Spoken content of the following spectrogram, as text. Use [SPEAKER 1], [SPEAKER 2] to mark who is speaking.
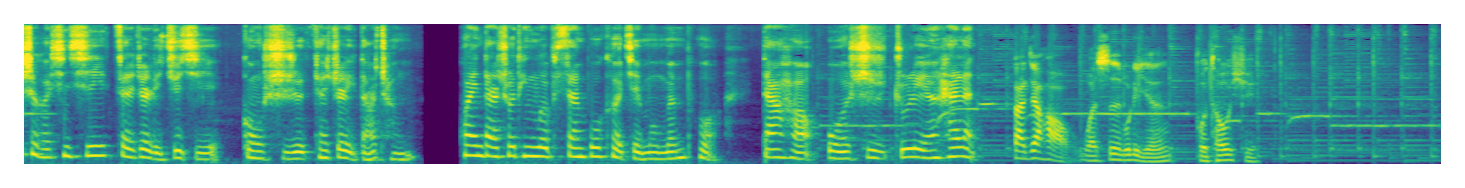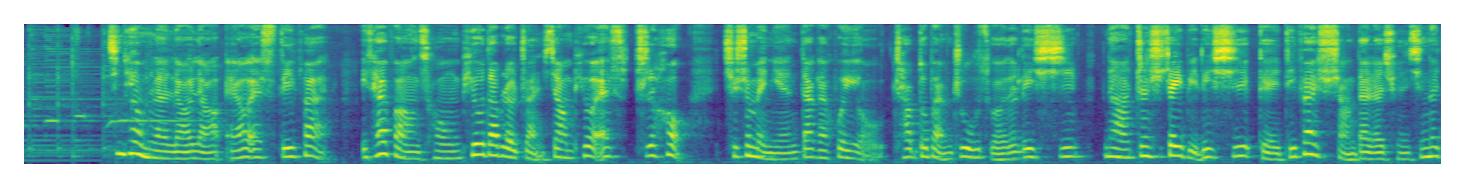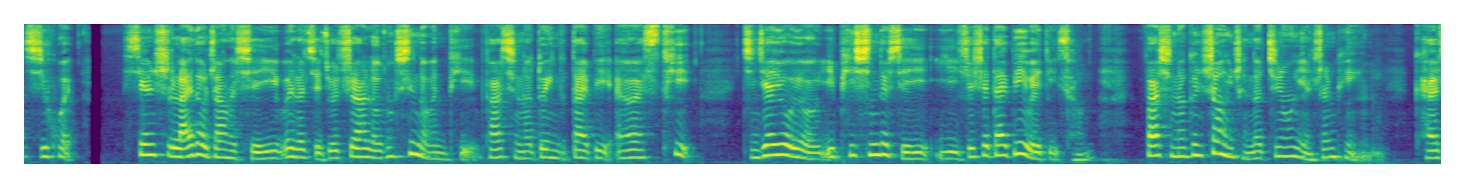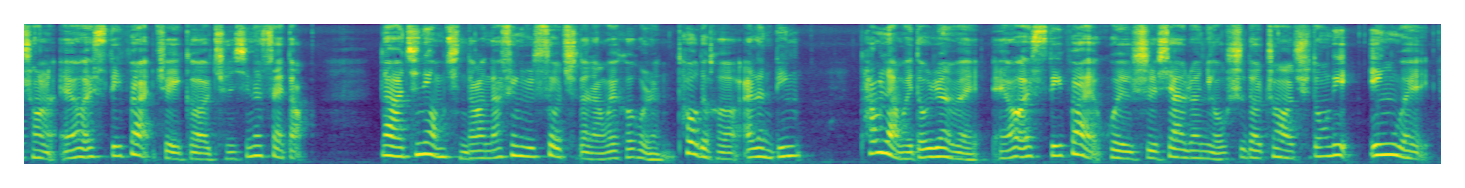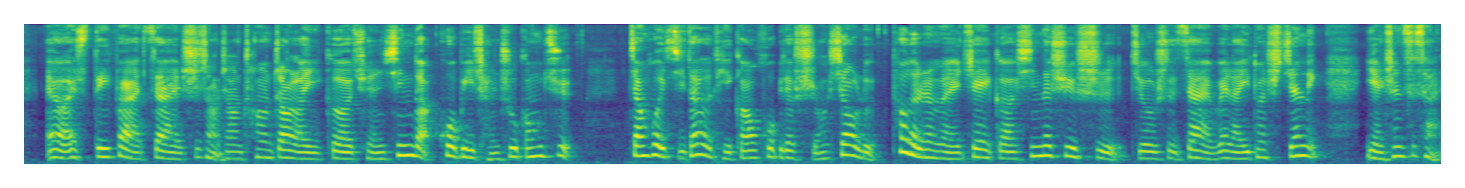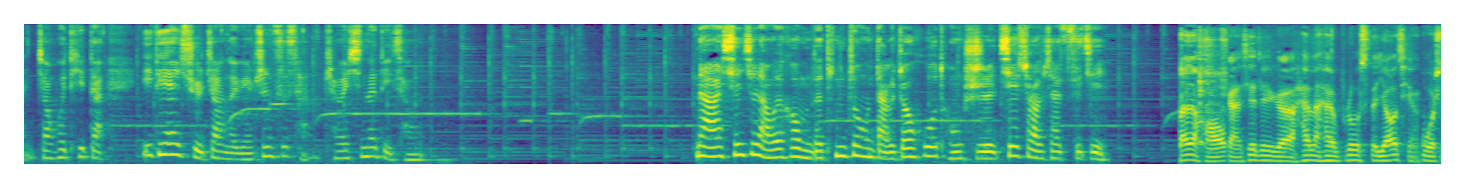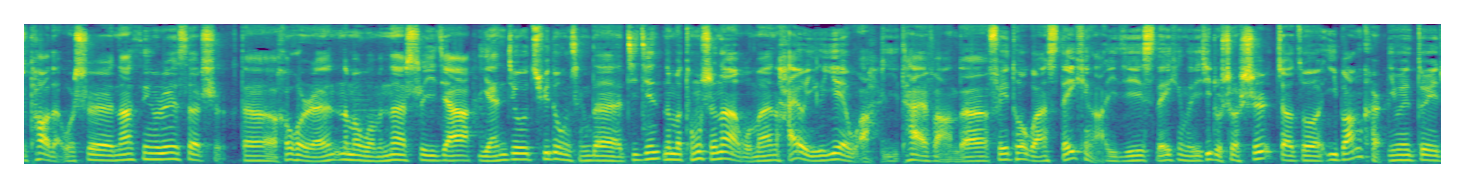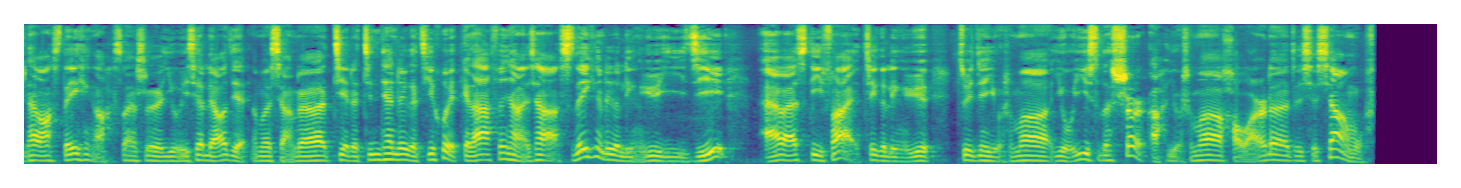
[SPEAKER 1] 识和信息在这里聚集，共识在这里达成。欢迎大家收听 Web 三播客节目《门破》。大家好，我是主理人 Helen。
[SPEAKER 2] 大家好，我是主理人普偷许。
[SPEAKER 1] 今天我们来聊一聊 LSDFi。以太坊从 POW 转向 POS 之后，其实每年大概会有差不多百分之五左右的利息。那正是这一笔利息给 DeFi 市场带来全新的机会。先是 Lido 这样的协议，为了解决质押流动性的问题，发行了对应的代币 LST。紧接又有一批新的协议，以这些代币为底层，发行了更上一层的金融衍生品，开创了 LSDFi 这个全新的赛道。那今天我们请到了 Nothing Research 的两位合伙人 Todd 和 Alan 丁，他们两位都认为 LSDFi 会是下一轮牛市的重要驱动力，因为 LSDFi 在市场上创造了一个全新的货币陈述工具，将会极大的提高货币的使用效率。Todd 认为这个新的叙事就是在未来一段时间里，衍生资产将会替代 ETH 这样的原生资产，成为新的底层。那先请两位和我们的听众打个招呼，同时介绍一下自己。
[SPEAKER 3] 大家好，感谢这个 Helen 还有 Bruce 的邀请，我是 Todd，我是 Nothing Research 的合伙人。那么我们呢是一家研究驱动型的基金。那么同时呢，我们还有一个业务啊，以太坊的非托管 Staking 啊，以及 Staking 的基础设施叫做 eBunker。因为对以太坊 Staking 啊算是有一些了解，那么想着借着今天这个机会，给大家分享一下 Staking 这个领域以及。LSDFi 这个领域最近有什么有意思的事儿啊？有什么好玩的这些项目？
